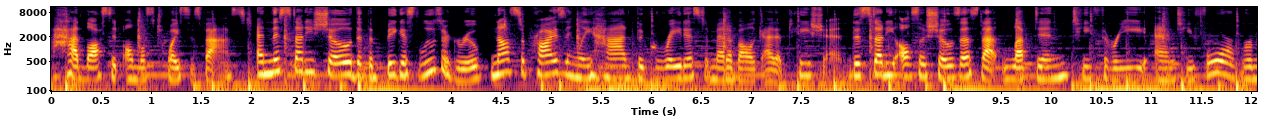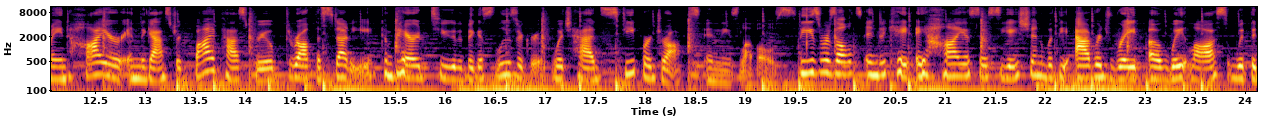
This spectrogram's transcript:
had lost it almost twice as fast. And this study showed that the Biggest Loser group, not surprisingly, had the greatest metabolic adaptation. This study also shows us that leptin, T3, and T4 remained higher in the gastric bypass group throughout the study compared compared to the biggest loser group, which had steeper drops in these levels. These results indicate a high association with the average rate of weight loss with the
